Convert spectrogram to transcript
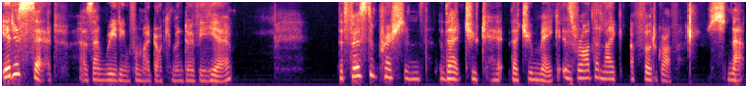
It is said, as I'm reading from my document over here, the first impression that you ta- that you make is rather like a photograph snap.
